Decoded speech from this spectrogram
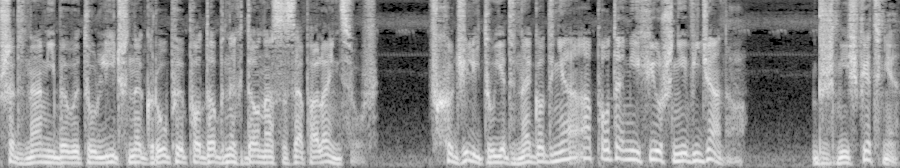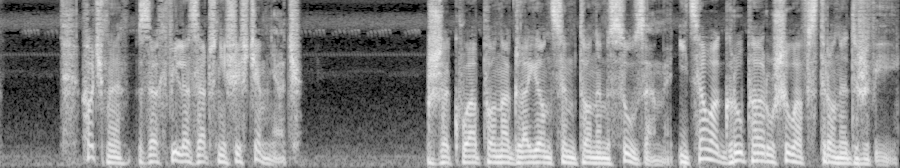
Przed nami były tu liczne grupy podobnych do nas zapaleńców. Wchodzili tu jednego dnia, a potem ich już nie widziano. Brzmi świetnie. Chodźmy, za chwilę zacznie się ściemniać. Rzekła ponaglającym tonem Susan i cała grupa ruszyła w stronę drzwi.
